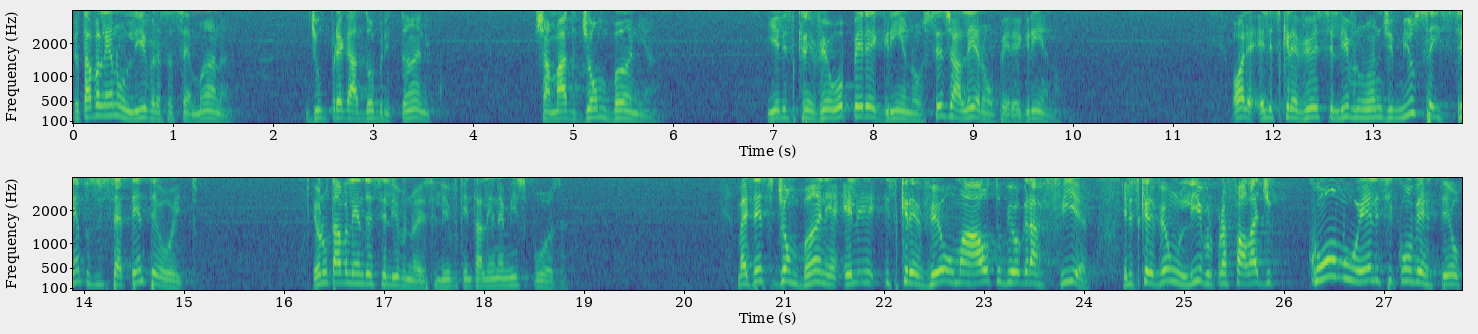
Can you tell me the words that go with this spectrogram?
Eu estava lendo um livro essa semana de um pregador britânico chamado John Bunyan. E ele escreveu O Peregrino. Vocês já leram O Peregrino? Olha, ele escreveu esse livro no ano de 1678. Eu não estava lendo esse livro, não. Esse livro quem está lendo é minha esposa. Mas esse John Bunyan, ele escreveu uma autobiografia. Ele escreveu um livro para falar de como ele se converteu.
